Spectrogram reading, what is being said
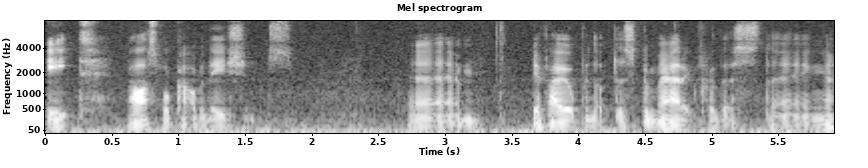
8 possible combinations. Um, if I open up the schematic for this thing,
